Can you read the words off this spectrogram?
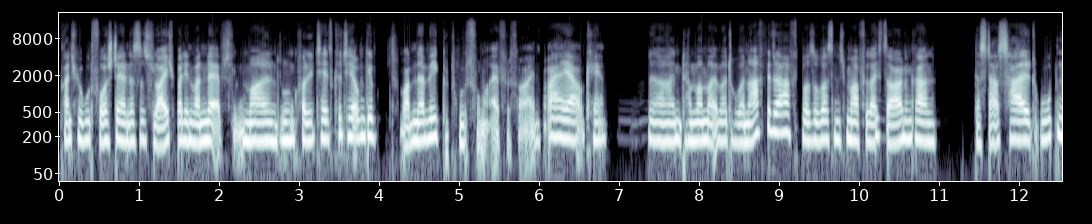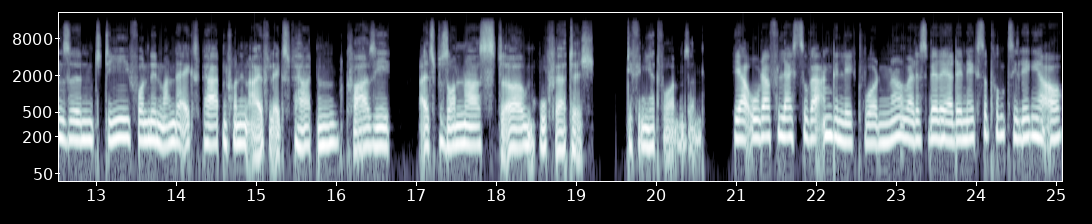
Kann ich mir gut vorstellen, dass es vielleicht bei den Wander-Apps mal so ein Qualitätskriterium gibt. Wanderweg geprüft vom Eifelverein. Ah ja, okay. Da haben wir mal immer drüber nachgedacht, ob sowas nicht mal vielleicht sagen kann, dass das halt Routen sind, die von den Wanderexperten, von den Eifelexperten quasi als besonders äh, hochwertig definiert worden sind. Ja, oder vielleicht sogar angelegt wurden, ne? Weil das wäre ja der nächste Punkt. Sie legen ja auch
